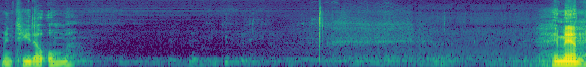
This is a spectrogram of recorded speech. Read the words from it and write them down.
Min tid er omme. Amen.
